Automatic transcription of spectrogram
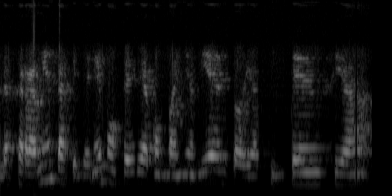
las herramientas que tenemos es de acompañamiento, de asistencia,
